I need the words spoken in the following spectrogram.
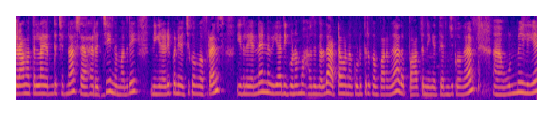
கிராமத்திலலாம் இருந்துச்சுன்னா சேகரித்து இந்த மாதிரி நீங்கள் ரெடி பண்ணி வச்சுக்கோங்க ஃப்ரெண்ட்ஸ் இதில் என்னென்ன வியாதி குணமாகுதுங்கிறத அட்டவணை கொடுத்துருக்கேன் பாருங்கள் அதை பார்த்து நீங்கள் தெரிஞ்சுக்கோங்க. உண்மையிலேயே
